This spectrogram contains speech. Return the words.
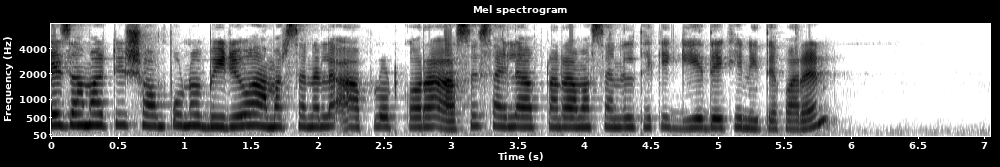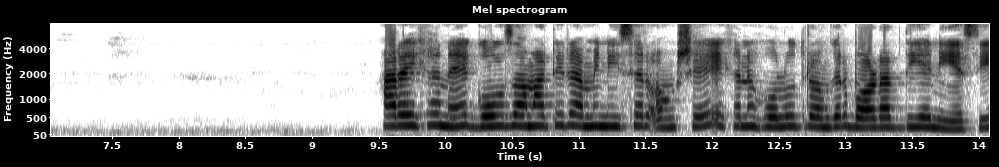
এই জামাটির সম্পূর্ণ ভিডিও আমার চ্যানেলে আপলোড করা আছে, চাইলে আপনারা আমার চ্যানেল থেকে গিয়ে দেখে নিতে পারেন। আর এখানে গোল জামাটির আমি নিচের অংশে এখানে হলুদ রঙের বর্ডার দিয়ে নিয়েছি।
